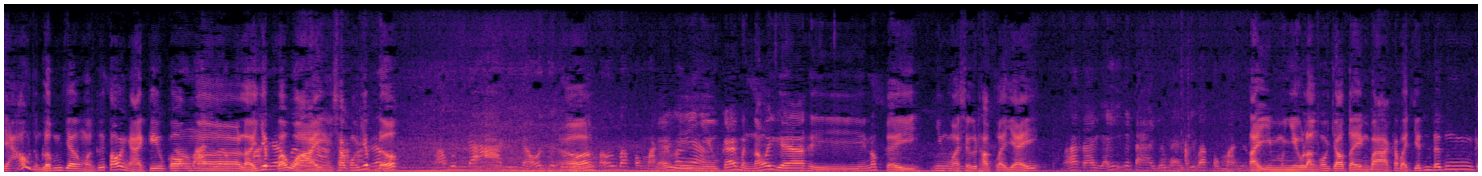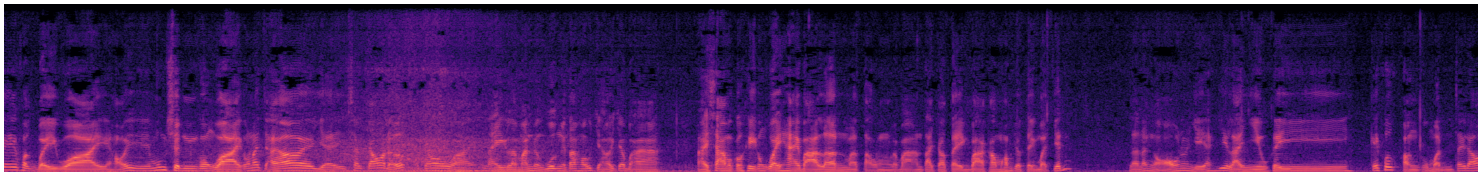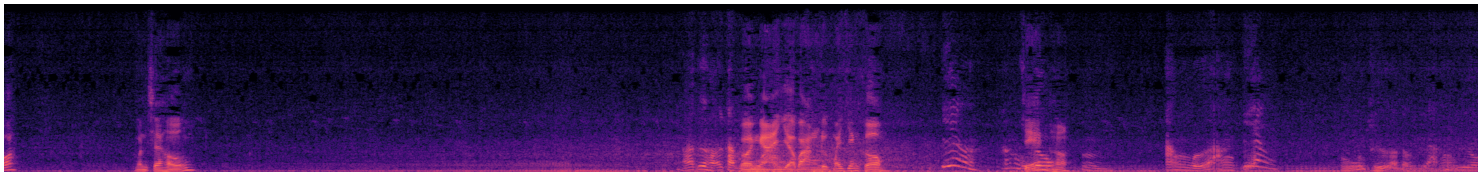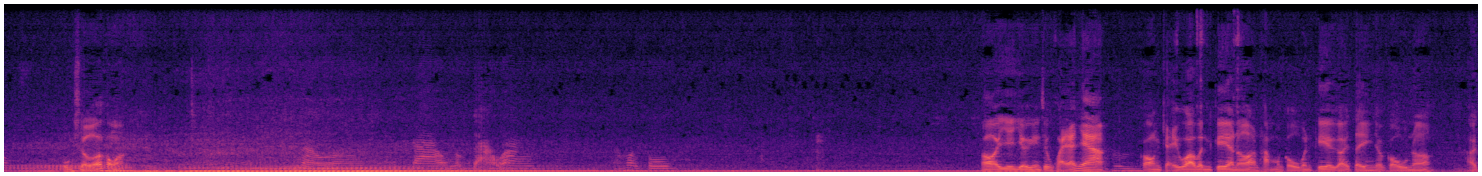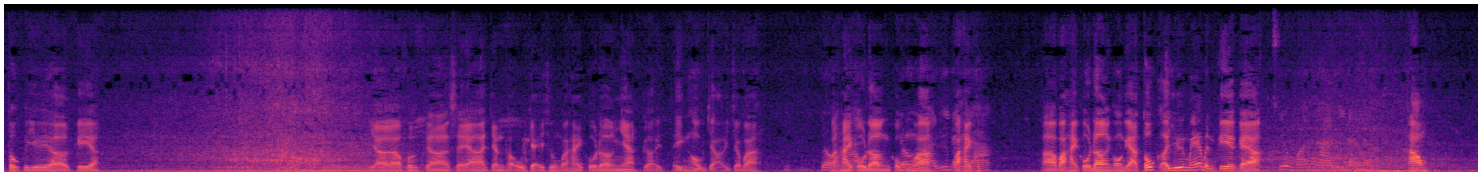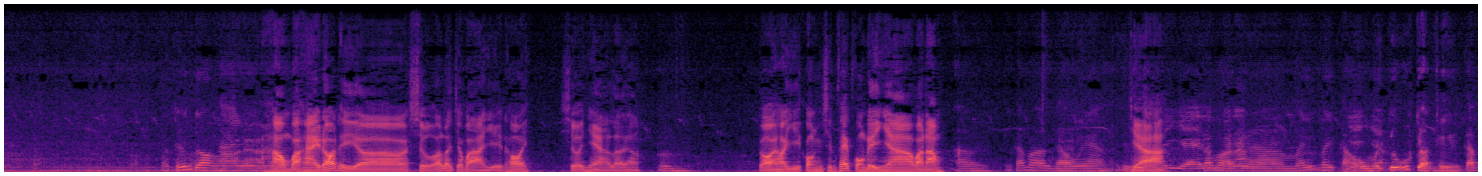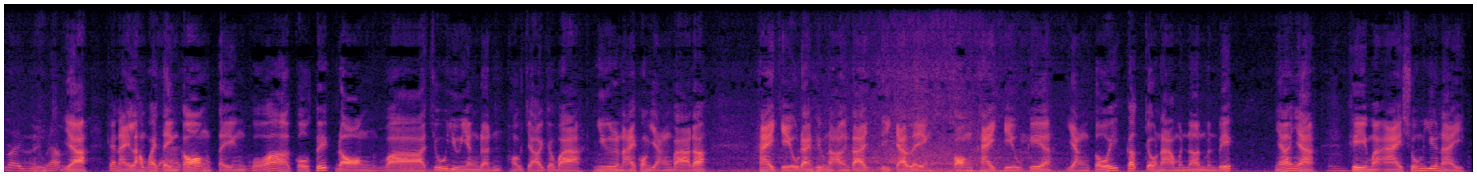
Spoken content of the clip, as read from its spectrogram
Cháu tùm lum hết trơn mà cứ tối ngày kêu con bà nhiều- lợi bà giúp bà hoài sao con bà giúp được? Bà bưng đá đi nổi chứ nổi bà còn mạnh bởi vì nhiều cái mình nói ra thì nó kỳ nhưng mà sự thật là vậy. Bà ta gãy cái tay chỗ này chứ bà còn mạnh tại vì nhiều lần con cho tiền bà các bà chính đứng cái phân bì hoài hỏi muốn xin con hoài con nói trời ơi vậy sao cho được? Cho hoài. Cái này là mạnh thường quân người ta hỗ trợ cho bà tại sao mà con khi con quay hai bà lên mà toàn là bà người ta cho tiền bà không không cho tiền bà chính? Là nó ngộ nó vậy á. với lại nhiều khi cái phước phần của mình tới đó mình sẽ hưởng. Bà cứ hỏi rồi ngày giờ bà ăn được mấy chén cơm? Chén, ăn chén vô. hả? Ừ. ăn bữa ăn chén. Uống sữa rồi ăn vô. Uống sữa không à? Nào ờ, chao nấu chao ăn. Cảm ơn cô thôi vậy giữ gìn sức khỏe nha. Ừ. con chạy qua bên kia nữa thăm cái cụ bên kia gửi tiền cho cụ nữa. Ở tút ở dưới ờ, kia. Giờ phước ờ, sẽ tranh thủ chạy xuống bà hai cô đơn nha gửi tiền hỗ trợ cho bà. Cho Bà hai cô đơn cũng, dưới bà hai hả? à, bà hai cô đơn con gà tuốt ở dưới mé bên kia kìa. Chứ không phải hai dưới này hả không. Hai không bà hai đó thì ờ, sửa là cho bà vậy thôi. Sửa nhà lại à. ừ. rồi thôi vậy con xin phép con đi nha bà năm. Ờ cảm ơn cậu nha. Dạ. Cảm ơn à, mấy mấy cậu mấy chú cho tiền. Cảm ơn nhiều lắm. Dạ cái này là không phải tiền con tiền của cô tuyết đòn và chú dương nhân định hỗ trợ cho bà. Như nãy con dặn bà đó 2 triệu đang thiếu nợ người ta đi trả liền còn 2 triệu kia dằn túi cất chỗ nào mình nên mình biết. Nhớ nha Ừ. khi mà ai xuống dưới này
